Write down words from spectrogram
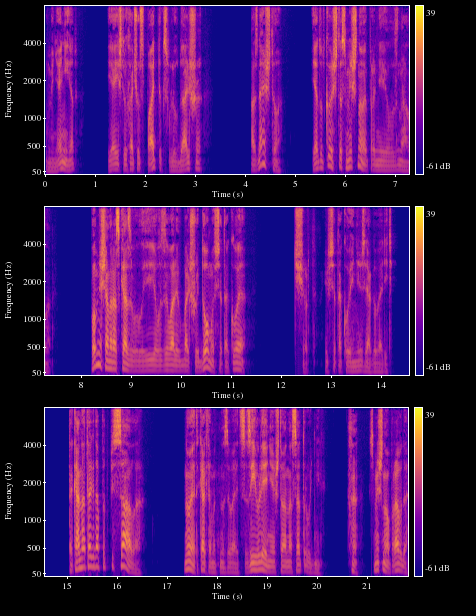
У меня нет. Я, если хочу спать, так сплю дальше. А знаешь что? Я тут кое-что смешное про нее узнала. Помнишь, она рассказывала, ее вызывали в большой дом и все такое? Черт, и все такое нельзя говорить. Так она тогда подписала. Ну, это как там это называется? Заявление, что она сотрудник. Ха, смешно, правда?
